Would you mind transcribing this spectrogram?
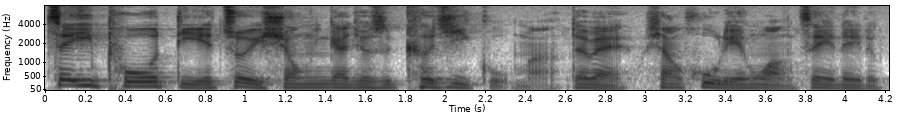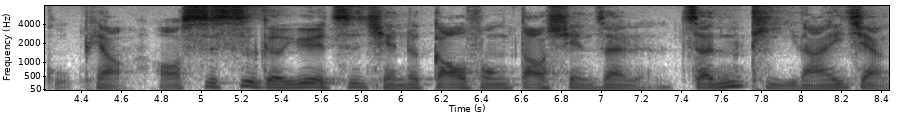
这一波跌最凶，应该就是科技股嘛，对不对？像互联网这一类的股票，哦，十四个月之前的高峰到现在的整体来讲，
